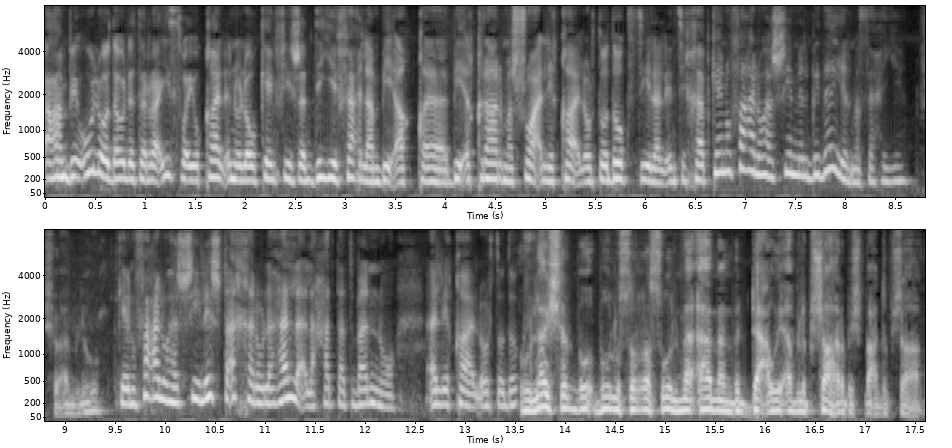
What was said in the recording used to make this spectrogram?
عم بيقولوا دولة الرئيس ويقال إنه لو كان في جدية فعلا بأق... بإقرار مشروع اللقاء الأرثوذكسي للانتخاب كانوا فعلوا هالشيء من البداية المسيحيين شو عملوه كانوا فعلوا هالشيء ليش تأخروا لهلأ لحتى تبنوا اللقاء الأرثوذكسي؟ وليش بولس الرسول ما آمن بالدعوة قبل بشهر مش بعد بشهر.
